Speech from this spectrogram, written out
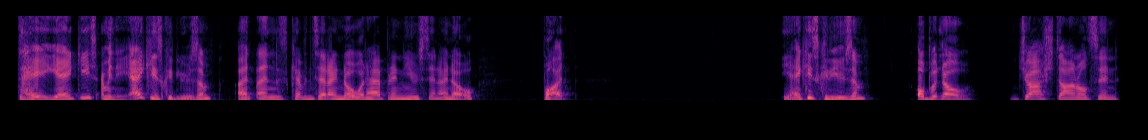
"Hey, Yankees"? I mean, the Yankees could use him. And, and as Kevin said, I know what happened in Houston. I know, but the Yankees could use him. Oh, but no, Josh Donaldson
